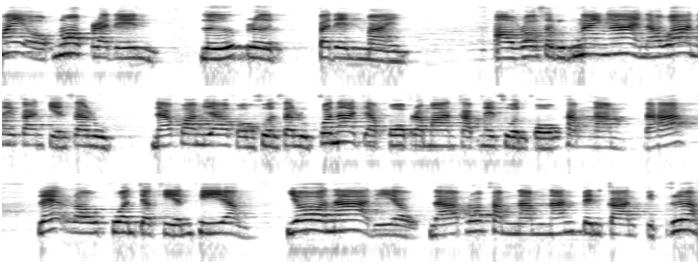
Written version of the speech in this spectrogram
ไม่ออกนอกประเด็น หรือเปิด ประเด็นใหม่ เอาเราสรุปง่าย ๆ นะว่าในการเขียนสรุปนะความยาวของส่วนสรุปก็น่าจะพอประมาณกับในส่วนของคำนำนะคะและเราควรจะเขียนเพียงย่อหน้าเดียวนะเพราะคำนำนั้นเป็นการปิดเรื่อง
